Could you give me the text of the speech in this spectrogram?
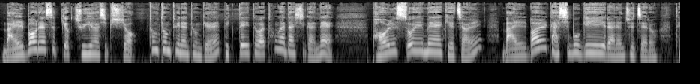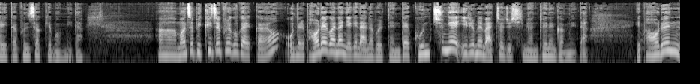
말벌의 습격 주의하십시오. 통통 튀는 통계 빅데이터와 통하다 시간에 벌 쏘임의 계절 말벌 다시 보기라는 주제로 데이터 분석해 봅니다. 아, 먼저 빅퀴즈 풀고 갈까요? 오늘 벌에 관한 얘기 나눠볼 텐데 곤충의 이름을 맞춰주시면 되는 겁니다. 이 벌은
